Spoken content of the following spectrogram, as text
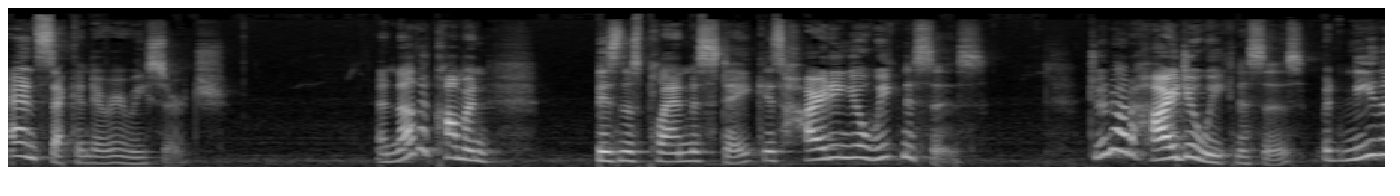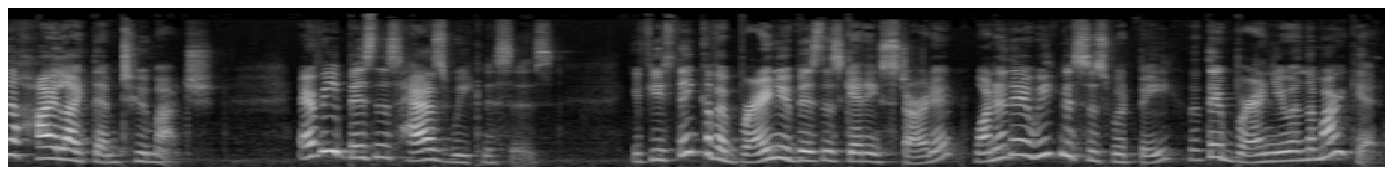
and secondary research. Another common business plan mistake is hiding your weaknesses. Do not hide your weaknesses, but neither highlight them too much. Every business has weaknesses. If you think of a brand new business getting started, one of their weaknesses would be that they're brand new in the market.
